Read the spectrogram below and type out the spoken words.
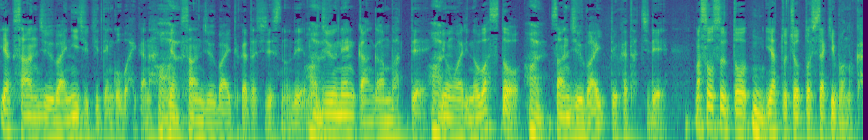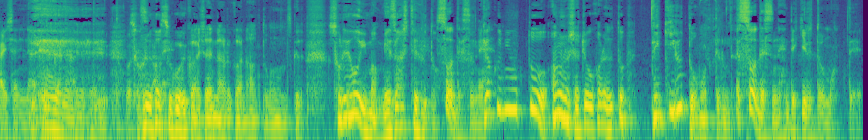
約30倍、29.5倍かな、はい、約30倍という形ですので、まあ、10年間間頑張って4割伸ばすと30倍っていう形で、まあ、そうすると、やっとちょっとした規模の会社になれるかなっていうところです、ね、それはすごい会社になるかなと思うんですけど、それを今、目指してると、そうですね。逆に言うと、天野社長から言うと、できると思ってるんですそうですね、できると思って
